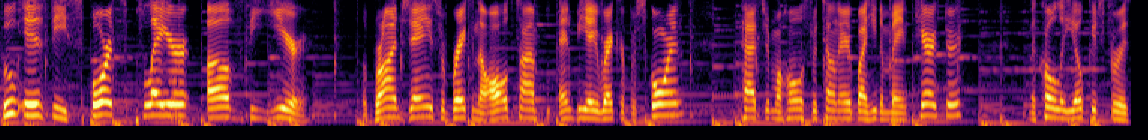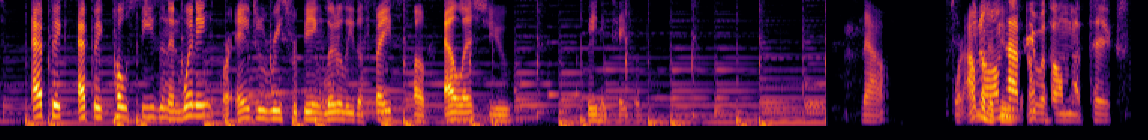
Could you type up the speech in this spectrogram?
Who is the sports player of the year? LeBron James for breaking the all-time NBA record for scoring. Patrick Mahomes for telling everybody he the main character. Nikola Jokic for his epic, epic postseason and winning, or Angel Reese for being literally the face of LSU, beating Caitlin. Now, what I'm you know, gonna I'm do is happy I'm- with all my picks.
